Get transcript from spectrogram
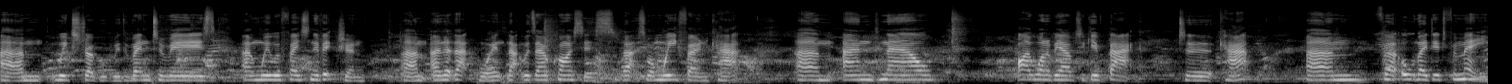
um, we'd struggled with rent arrears, and we were facing eviction. Um, and at that point, that was our crisis. That's when we phoned CAP. Um, and now I want to be able to give back to CAP um, for all they did for me.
